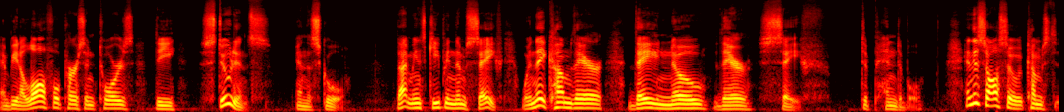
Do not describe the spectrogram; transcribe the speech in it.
and being a lawful person towards the students in the school. That means keeping them safe. When they come there, they know they're safe, dependable. And this also comes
